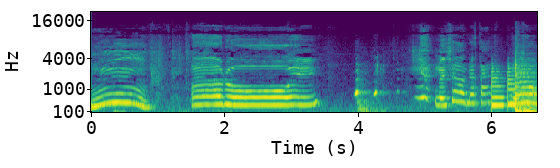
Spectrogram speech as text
อืมอร่อย หนูชอบนะคะ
